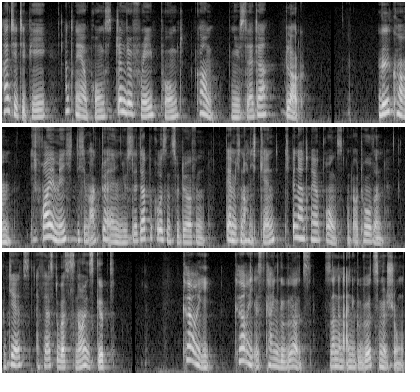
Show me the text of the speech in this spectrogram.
http andreabrunks.genderfree.com Newsletter Blog Willkommen! Ich freue mich, dich im aktuellen Newsletter begrüßen zu dürfen. Wer mich noch nicht kennt, ich bin Andrea Brunks und Autorin. Und jetzt erfährst du, was es Neues gibt. Curry. Curry ist kein Gewürz, sondern eine Gewürzmischung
